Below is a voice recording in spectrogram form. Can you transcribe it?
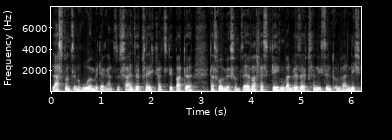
Lasst uns in Ruhe mit der ganzen Scheinselbstständigkeitsdebatte. Das wollen wir schon selber festlegen, wann wir selbstständig sind und wann nicht.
